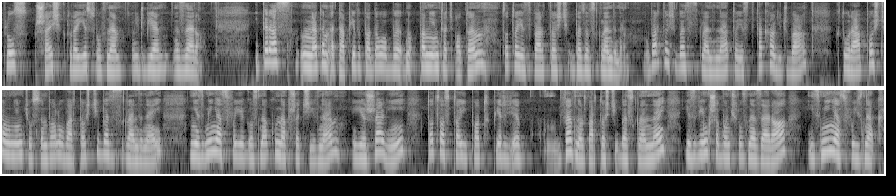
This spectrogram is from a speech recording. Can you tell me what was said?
plus 6, które jest równe liczbie 0. I teraz na tym etapie wypadałoby no, pamiętać o tym, co to jest wartość bezwzględna. Wartość bezwzględna to jest taka liczba, która po ściągnięciu symbolu wartości bezwzględnej nie zmienia swojego znaku na przeciwne, jeżeli to, co stoi pod, wewnątrz wartości bezwzględnej jest większe bądź równe 0 i zmienia swój znak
